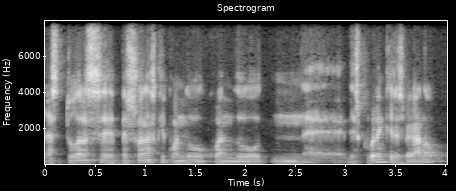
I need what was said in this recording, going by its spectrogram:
las, todas las eh, personas que cuando, cuando mm, descubren que eres vegano,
